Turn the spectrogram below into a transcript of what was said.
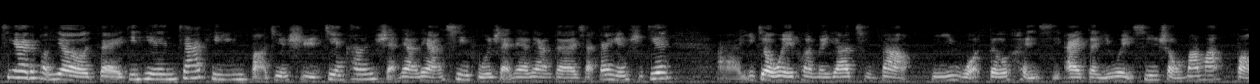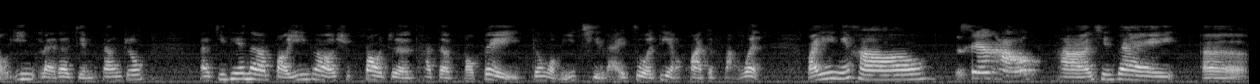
亲爱的朋友，在今天家庭保健室健康闪亮亮、幸福闪亮亮的小单元时间。啊，依旧为朋友们邀请到你我都很喜爱的一位新手妈妈宝英来到节目当中。那今天呢，宝英哦是抱着她的宝贝跟我们一起来做电话的访问。宝英你好，主持人好。好，现在呃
